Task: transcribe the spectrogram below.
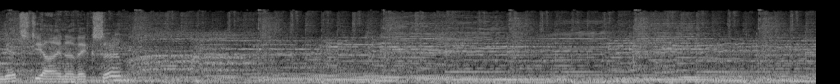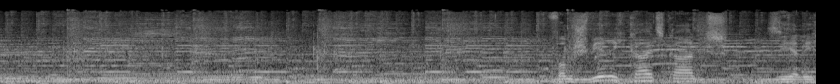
Und jetzt die eine Wechsel. Vom Schwierigkeitsgrad sicherlich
